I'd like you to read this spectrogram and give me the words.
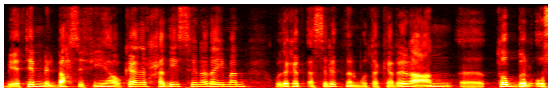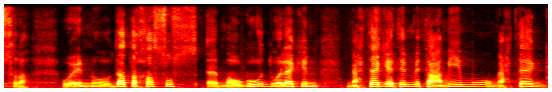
بيتم البحث فيها وكان الحديث هنا دايما وده كانت أسئلتنا المتكررة عن آه، طب الأسرة وأنه ده تخصص آه، موجود ولكن محتاج يتم تعميمه ومحتاج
